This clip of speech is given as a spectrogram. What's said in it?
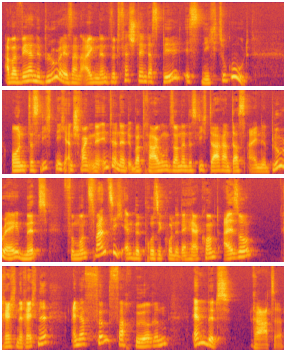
Aber wer eine Blu-ray sein eigen nennt, wird feststellen, das Bild ist nicht so gut. Und das liegt nicht an schwankender Internetübertragung, sondern das liegt daran, dass eine Blu-ray mit 25 Mbit pro Sekunde daherkommt. Also, rechne, rechne, einer fünffach höheren Mbit Rate.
